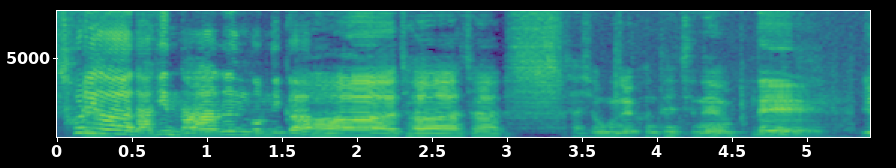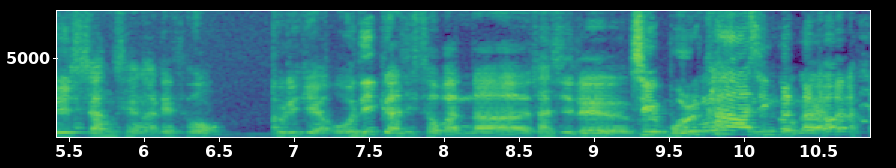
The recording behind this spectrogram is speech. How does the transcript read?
소리가 나긴 나는 겁니까? 아, 자, 자, 사실 오늘 컨텐츠는 네. 일상생활에서 조리개 어디까지 써봤나 사실은. 지금 몰카 하신 건가요?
